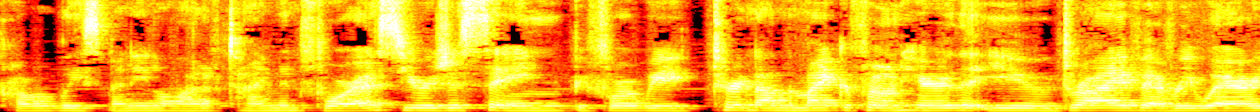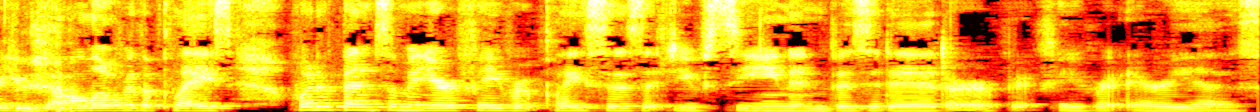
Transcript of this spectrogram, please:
probably spending a lot of time in forests. You were just saying before we turned on the microphone here that you drive everywhere, you're all over the place. What have been some of your favorite places that you've seen and visited or favorite areas?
